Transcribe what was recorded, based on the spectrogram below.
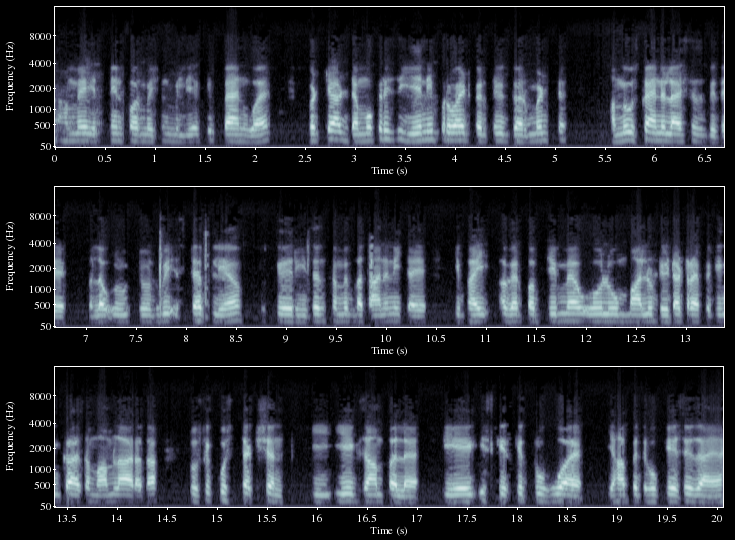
हमें इतनी इन्फॉर्मेशन मिली है कि बैन हुआ है। बट क्या डेमोक्रेसी ये नहीं प्रोवाइड करती गवर्नमेंट हमें उसका एनालिसिस भी दे? मतलब जो भी स्टेप्स लिए उसके रीजन हमें बताने नहीं चाहिए कि भाई अगर पबजी में वो लोग मान लो डेटा ट्रैफिकिंग का ऐसा मामला आ रहा था तो उसे कुछ सेक्शन कि ये एग्ज़ाम्पल है ये इस केस के थ्रू हुआ है यहाँ पे देखो केसेस आए हैं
